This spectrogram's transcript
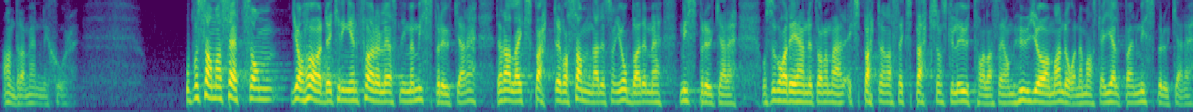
andra människor. Och på samma sätt som jag hörde kring en föreläsning med missbrukare, där alla experter var samlade som jobbade med missbrukare. Och så var det en av de här experternas expert som skulle uttala sig om hur gör man då när man ska hjälpa en missbrukare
